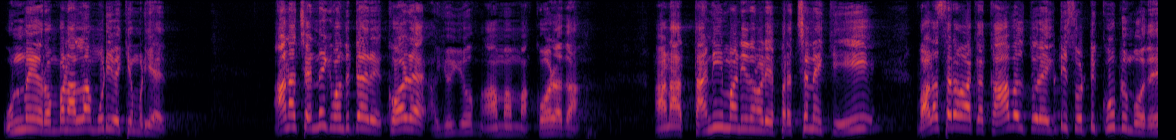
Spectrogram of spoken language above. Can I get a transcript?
உண்மையை ரொம்ப நல்லா மூடி வைக்க முடியாது. ஆனா சென்னைக்கு வந்துட்டாரு கோழை. ஐயோ ஆமாமா கோழை தான் ஆனா தனி மனிதனுடைய பிரச்சனைக்கு வலசரவாக்க காவல்துறை கிட்டி சொட்டி கூப்பிடும் போது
